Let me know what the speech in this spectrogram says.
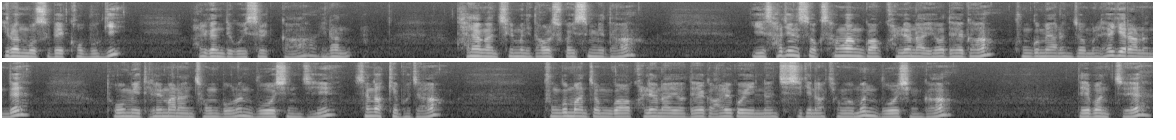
이런 모습의 거북이 발견되고 있을까? 이런 다양한 질문이 나올 수가 있습니다. 이 사진 속 상황과 관련하여 내가 궁금해하는 점을 해결하는데 도움이 될 만한 정보는 무엇인지 생각해 보자. 궁금한 점과 관련하여 내가 알고 있는 지식이나 경험은 무엇인가? 네 번째,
